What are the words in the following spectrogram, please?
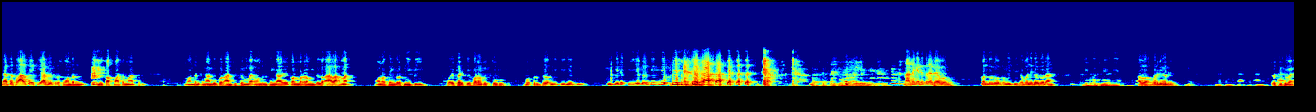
Nah terus soal kefiah terus wonten mitos macam-macam. Wonten sing nganggo Quran didemek, wonten sing gawe kon merem delok Allah mat, ana sing terus ngipi. Pokoke bar istihara wis turu. Mau terus delok ngipine piye? Ngipine piye to ndi Nah ning kene trene wong. Kon turu apa ngipi? Apa nyekel Quran? Apa? Ngerti-ngerti. Terus didemek.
